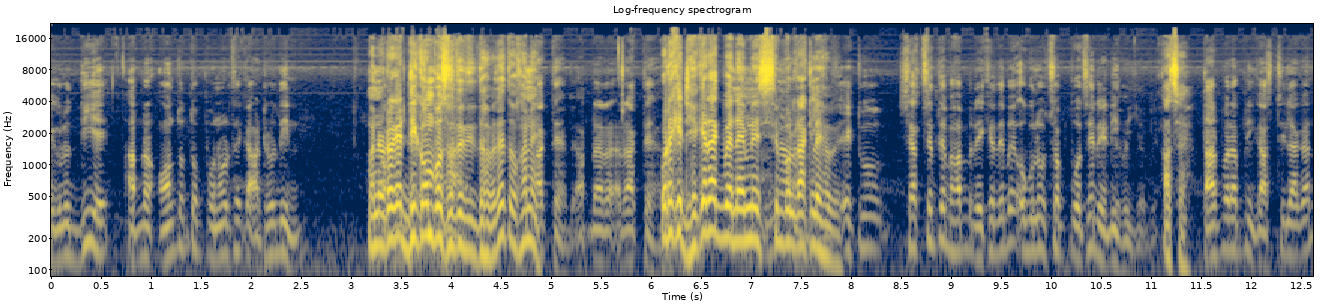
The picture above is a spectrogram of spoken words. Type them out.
এগুলো দিয়ে আপনার অন্তত পনেরো থেকে আঠেরো দিন মানে ওটাকে ডিকম্পোজ হতে দিতে হবে তাই তো ওখানে? রাখতে হবে আপনার রাখতে হবে। ওটা কি ঢেকে রাখবেন এমনি সিম্পল রাখলে হবে। একটু স্যাঁতস্যাঁতে ভাব রেখে দেবে ওগুলো সব পচে রেডি হয়ে যাবে। আচ্ছা। তারপর আপনি গাছটি লাগান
